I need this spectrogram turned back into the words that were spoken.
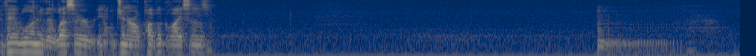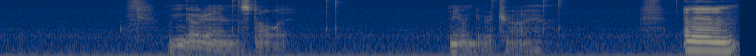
available under the lesser, you know, general public license. We can go to install it. Yeah, we can give it a try. And then,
